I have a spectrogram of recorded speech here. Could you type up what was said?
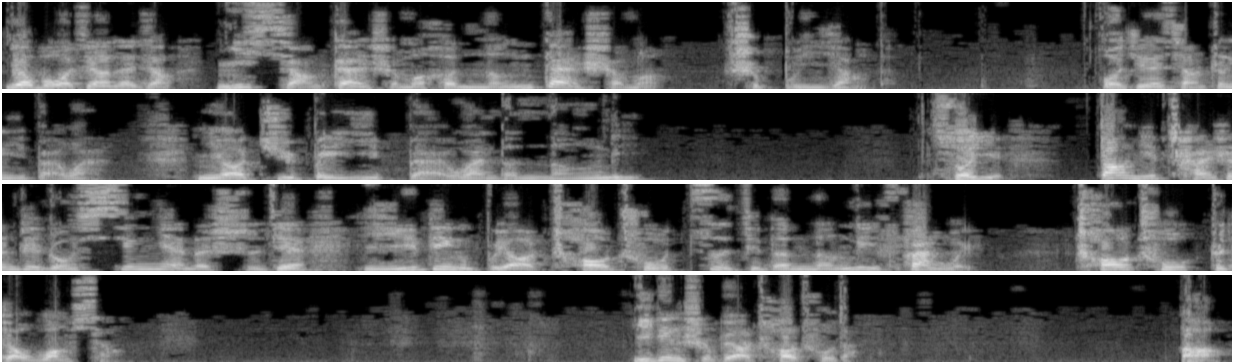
要不我经常在讲，你想干什么和能干什么是不一样的。我今天想挣一百万，你要具备一百万的能力。所以，当你产生这种心念的时间，一定不要超出自己的能力范围，超出这叫妄想，一定是不要超出的。啊，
